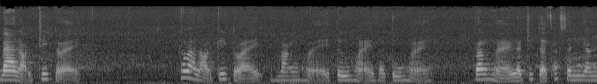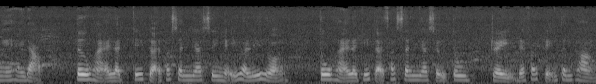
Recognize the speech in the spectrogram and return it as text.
ba loại trí tuệ có ba loại trí tuệ, văn huệ, tư huệ và tu huệ. Văn huệ là trí tuệ phát sinh do nghe hay đọc. Tư huệ là trí tuệ phát sinh do suy nghĩ và lý luận. Tu huệ là trí tuệ phát sinh do sự tu trì để phát triển tinh thần.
